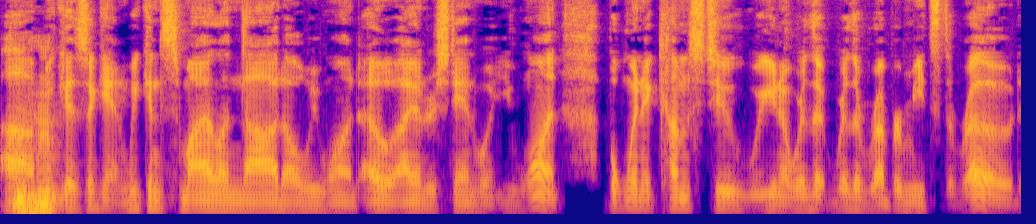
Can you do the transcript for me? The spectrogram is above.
Um, mm-hmm. Because again, we can smile and nod all we want. Oh, I understand what you want. But when it comes to, you know, where the, where the rubber meets the road,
